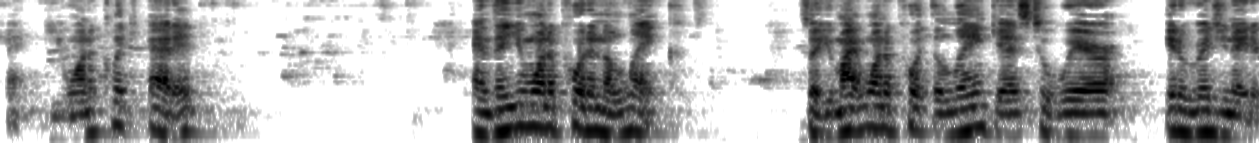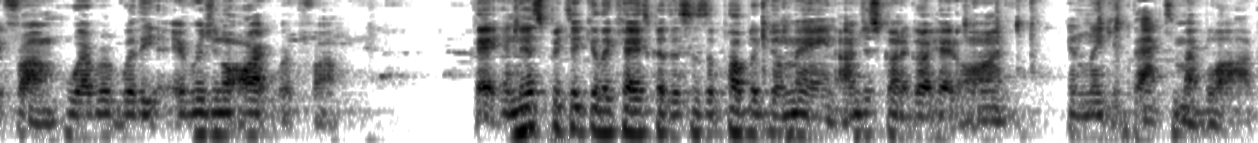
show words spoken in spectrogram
Okay. You want to click edit and then you want to put in a link. So you might want to put the link as to where it originated from, whoever where the original artwork from. Okay, in this particular case, because this is a public domain, I'm just going to go ahead on and link it back to my blog.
